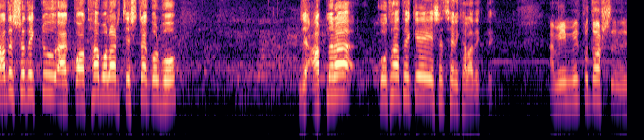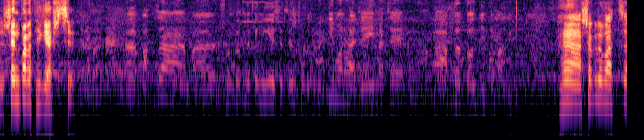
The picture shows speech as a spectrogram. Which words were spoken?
তাদের সাথে একটু কথা বলার চেষ্টা করব যে আপনারা কোথা থেকে এসেছেন খেলা দেখতে? আমি মিরপুর দশ সেনপাড়া থেকে আসছে। বাচ্চা সন্তানদেরকে নিয়ে এসেছেন ছোট ছোট। কি মনে হয় যে এই ম্যাচে আপনার দল জিততে পারবে? হ্যাঁ আশা করি বাচ্চা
